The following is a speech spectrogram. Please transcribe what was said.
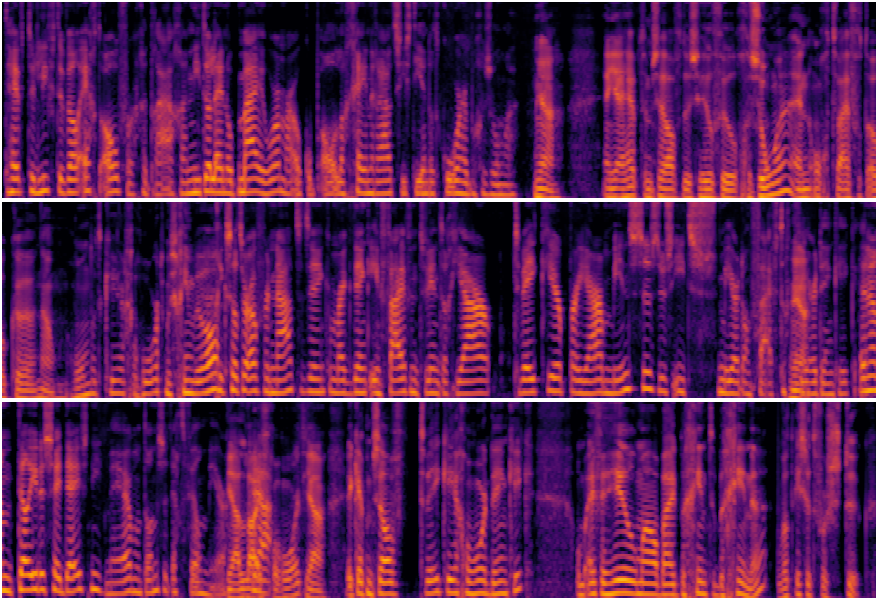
heeft de liefde wel echt overgedragen. Niet alleen op mij hoor, maar ook op alle generaties die in dat koor hebben gezongen. Ja, en jij hebt hem zelf dus heel veel gezongen en ongetwijfeld ook uh, nou, honderd keer gehoord misschien wel. Ik zat erover na te denken, maar ik denk in 25 jaar twee keer per jaar minstens. Dus iets meer dan 50 keer, denk ik. En dan tel je de CD's niet meer, want dan is het echt veel meer. Ja, live gehoord, ja. Ik heb hem zelf twee keer gehoord, denk ik. Om even helemaal bij het begin te beginnen. Wat is het voor stuk?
